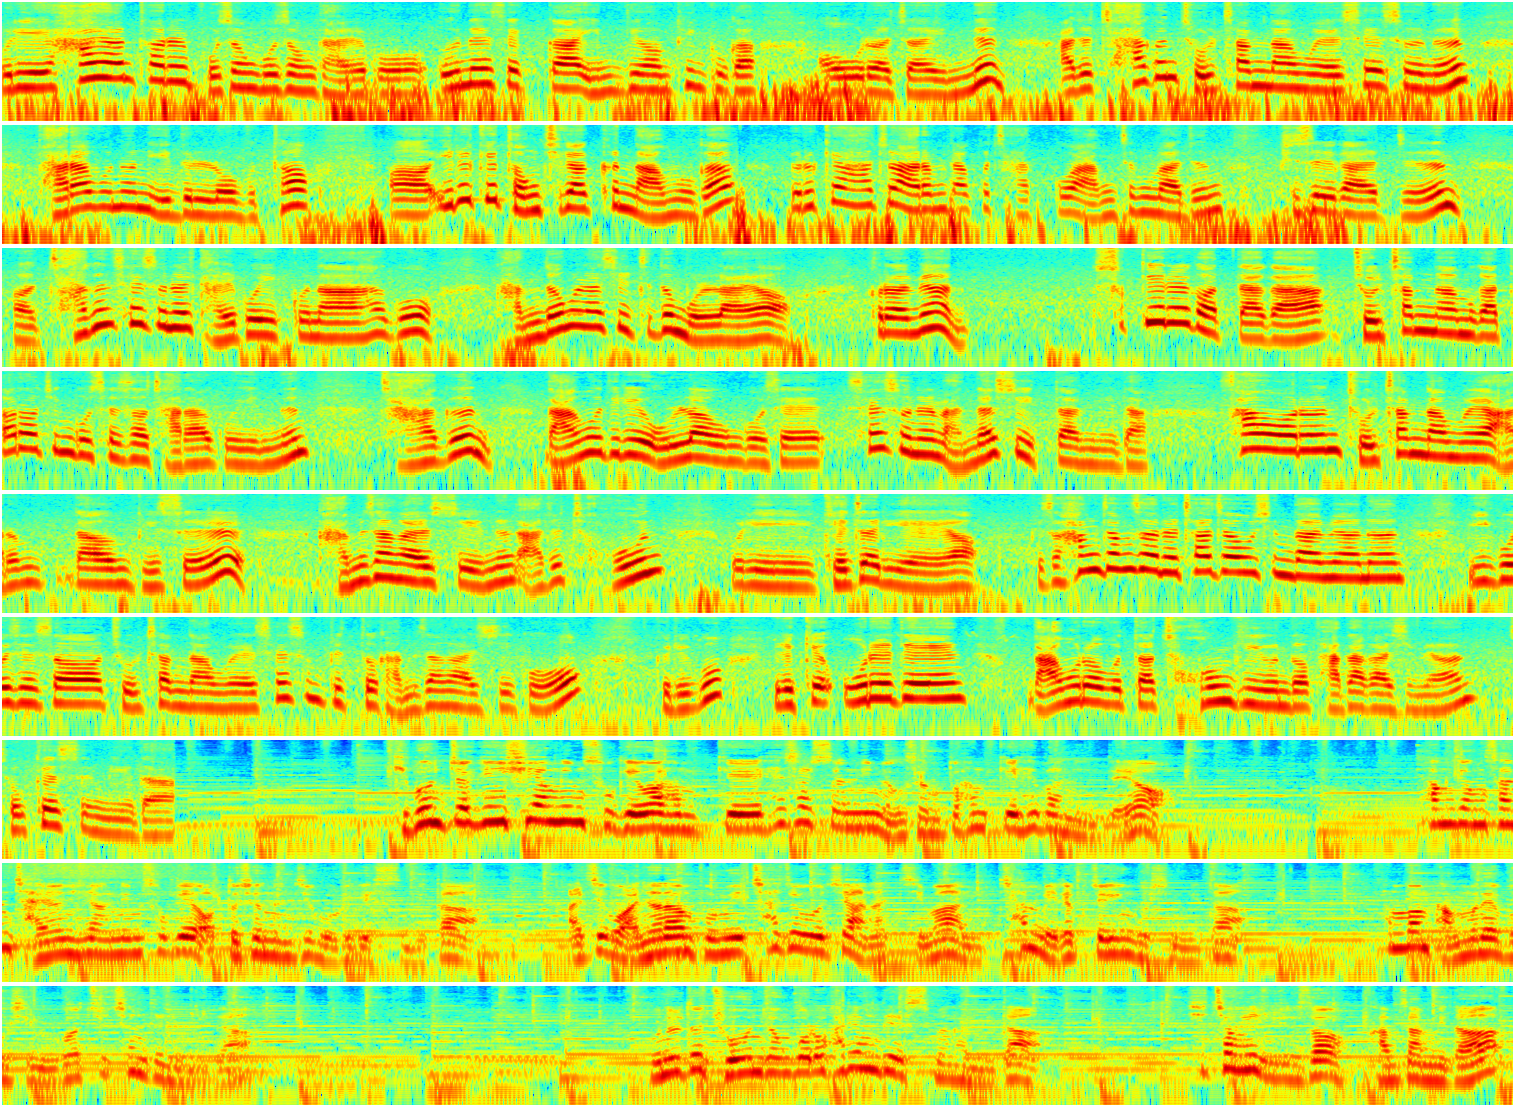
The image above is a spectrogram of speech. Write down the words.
우리 하얀 털을 보송보송 달고 은혜색과 인디언 핑크가 어우러져 있는 아주 작은 졸참나무의 새수는 바라보는 이들로부터 어, 이렇게 덩치가 큰 나무가 이렇게 아주 아름답고 작고 앙증맞은 빛을 가진 어, 작은 새순을 달고 있구나 하고 감동을 하실지도 몰라요. 그러면 숲길을 걷다가 졸참나무가 떨어진 곳에서 자라고 있는 작은 나무들이 올라온 곳에 새순을 만날 수 있답니다. 4월은 졸참나무의 아름다운 빛을 감상할 수 있는 아주 좋은 우리 계절이에요. 그래서 항정산을 찾아오신다면은 이곳에서 졸참나무의 새순빛도 감상하시고 그리고 이렇게 오래된 나무로부터 좋은 기운도 받아가시면 좋겠습니다. 기본적인 휴양림 소개와 함께 해설사님 영상도 함께 해봤는데요. 황정산 자연휴양림 소개 어떠셨는지 모르겠습니다. 아직 완연한 봄이 찾아오지 않았지만 참 매력적인 곳입니다. 한번 방문해 보시는 거 추천드립니다. 오늘도 좋은 정보로 활용되었으면 합니다. 시청해 주셔서 감사합니다.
